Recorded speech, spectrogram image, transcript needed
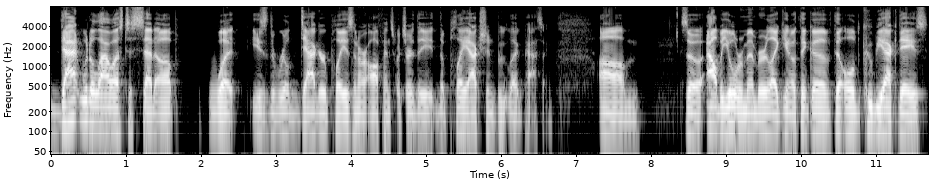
that would allow us to set up what is the real dagger plays in our offense, which are the the play action bootleg passing. Um, so Albie, you'll remember, like you know, think of the old Kubiak days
